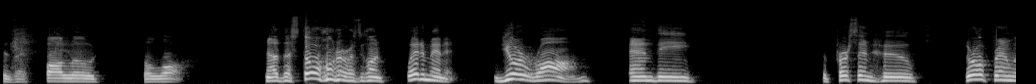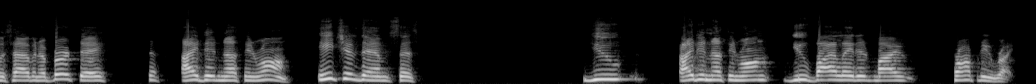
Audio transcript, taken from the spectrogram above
because I followed the law. Now the store owner was going, wait a minute, you're wrong. And the the person who girlfriend was having a birthday, I did nothing wrong. Each of them says, you, I did nothing wrong. You violated my property rights.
